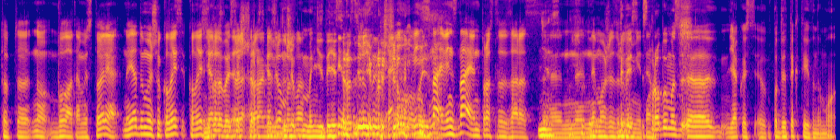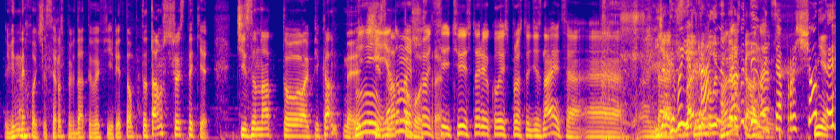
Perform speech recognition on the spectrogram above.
Тобто, ну, була там історія. Ну, я думаю, що колись, колись Мені я роз, подобається, що Рамі розкажу. дуже, можливо- мені здається, розуміє про. Та що. він, мова він, йде. знає, він знає, він просто зараз е, не, не може Дивись, зрозуміти. спробуємо з- е, якось е, по-детективному. Він не хоче це розповідати в ефірі. Тобто там щось таке. Чи занадто пікантне, Ні, ні, чи я занадто думаю, гостре. що цю, цю історію колись просто дізнаються. Е, е, да. Диви, як знаєте, коли тебе дивиться, про що Ні. ти?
